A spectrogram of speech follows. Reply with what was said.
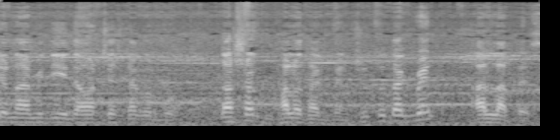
জন্য আমি দিয়ে দেওয়ার চেষ্টা করব। দর্শক, ভালো থাকবেন, সুস্থ থাকবেন, আল্লাহ হাফেজ।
